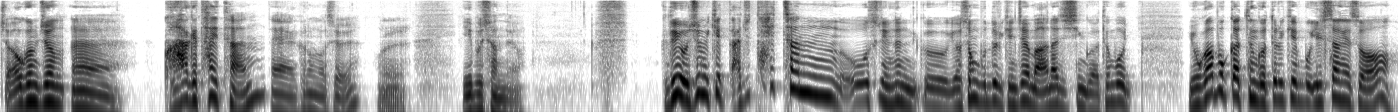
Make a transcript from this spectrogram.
조금 좀, 예, 과하게 타이트한, 예, 그런 것을 오늘 입으셨네요. 근데 요즘 이렇게 아주 타이트한 옷을 입는 그 여성분들이 굉장히 많아지신 것 같아요. 뭐, 요가복 같은 것들 이렇게 뭐 일상에서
